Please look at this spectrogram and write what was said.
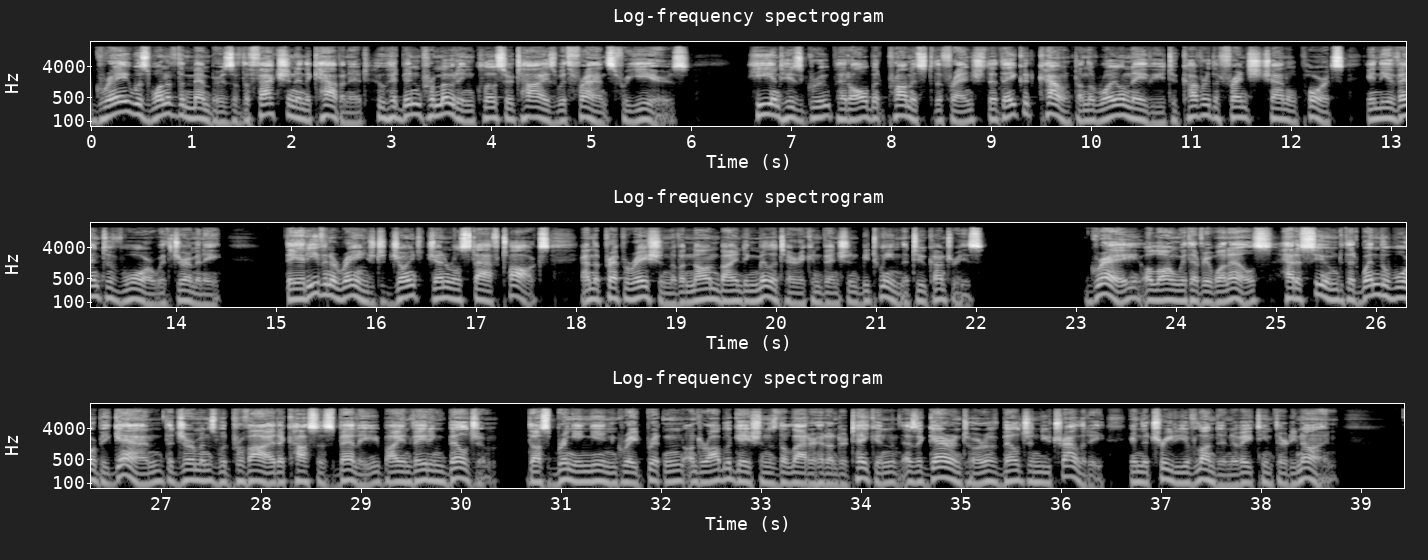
Grey was one of the members of the faction in the cabinet who had been promoting closer ties with France for years. He and his group had all but promised the French that they could count on the Royal Navy to cover the French Channel ports in the event of war with Germany, they had even arranged joint General Staff talks and the preparation of a non binding military convention between the two countries. Grey, along with everyone else, had assumed that when the war began, the Germans would provide a casus belli by invading Belgium, thus bringing in Great Britain under obligations the latter had undertaken as a guarantor of Belgian neutrality in the Treaty of London of 1839.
